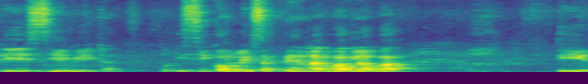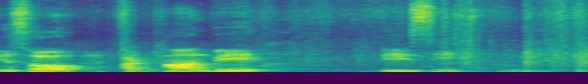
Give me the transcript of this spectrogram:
डेसीमीटर तो इसी को हम लिख सकते हैं लगभग लगभग तीन सौ अट्ठानवे डेसीमीटर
